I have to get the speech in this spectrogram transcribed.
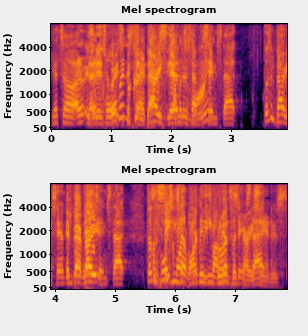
That's uh, I don't, is that that, is Coleman? crazy. But couldn't Barry Sanders have the same stat? Doesn't Barry Sanders Ba- probably have the same stat? Doesn't Saquon Barkley probably have the like same Barry stat? Sanders.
